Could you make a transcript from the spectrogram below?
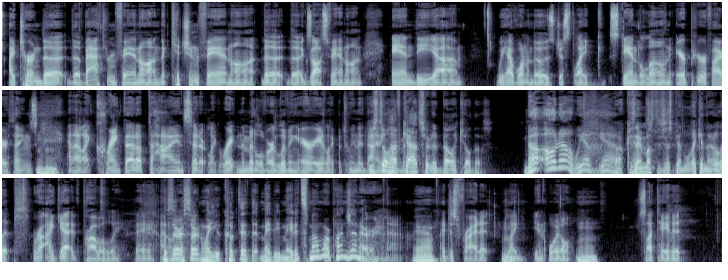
I turned the the bathroom fan on, the kitchen fan on, the the exhaust fan on, and the um, we have one of those just like standalone air purifier things, Mm-hmm. and I like cranked that up to high and set it like right in the middle of our living area, like between the Dining You still have room and- cats, or did Bella kill those? No, oh no, we have yeah. Because they must have just been licking their lips. Right, I get it. Probably they. I Was there know. a certain way you cooked it that maybe made it smell more pungent? Or No. yeah, I just fried it like in oil, sautéed it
